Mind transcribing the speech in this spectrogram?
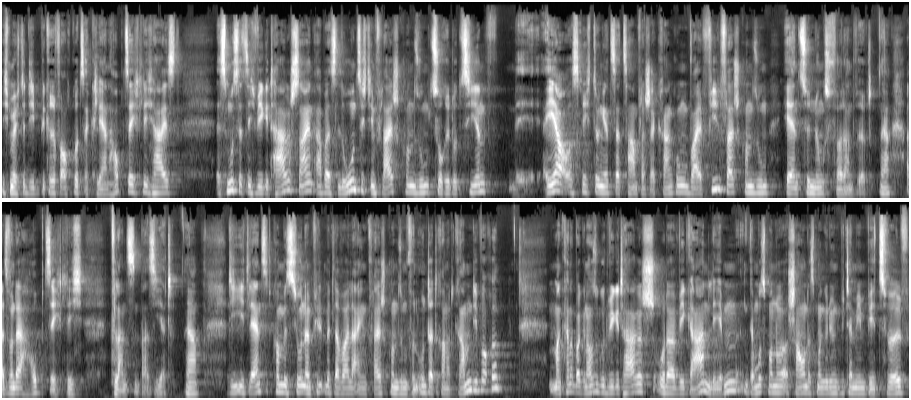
Ich möchte die Begriffe auch kurz erklären. Hauptsächlich heißt, es muss jetzt nicht vegetarisch sein, aber es lohnt sich, den Fleischkonsum zu reduzieren eher aus Richtung jetzt der Zahnfleischerkrankung, weil viel Fleischkonsum eher entzündungsfördernd wirkt. Ja? Also von daher hauptsächlich pflanzenbasiert. Ja. Die Eat Lancet Kommission empfiehlt mittlerweile einen Fleischkonsum von unter 300 Gramm die Woche. Man kann aber genauso gut vegetarisch oder vegan leben. Da muss man nur schauen, dass man genügend Vitamin B12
